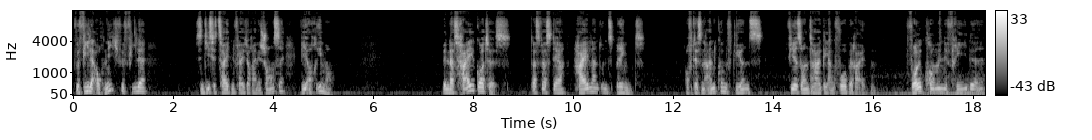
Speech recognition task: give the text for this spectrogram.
Für viele auch nicht, für viele sind diese Zeiten vielleicht auch eine Chance, wie auch immer. Wenn das Heil Gottes, das, was der Heiland uns bringt, auf dessen Ankunft wir uns vier Sonntage lang vorbereiten. Vollkommene Friede,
